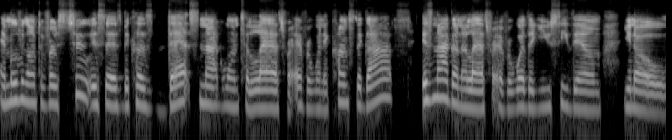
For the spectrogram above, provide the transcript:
And moving on to verse 2, it says, because that's not going to last forever. When it comes to God, it's not going to last forever whether you see them you know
